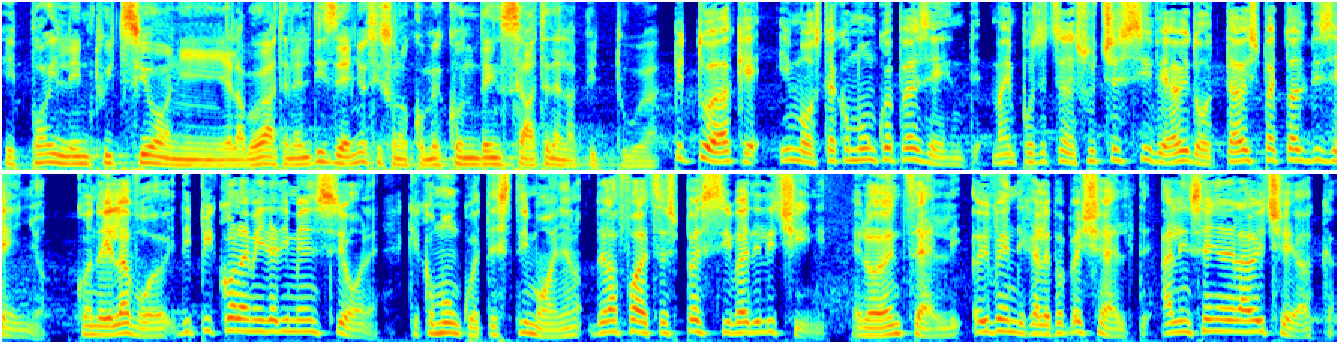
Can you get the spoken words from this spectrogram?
e poi le intuizioni elaborate nel disegno si sono come condensate nella pittura. Pittura che in mostra è comunque presente, ma in posizione successiva e ridotta rispetto al disegno con dei lavori di piccola e media dimensione, che comunque testimoniano della forza espressiva di Licini. E Lorenzelli rivendica le proprie scelte all'insegna della ricerca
